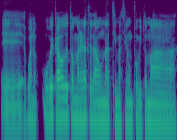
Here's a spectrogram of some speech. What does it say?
eh, bueno, VKO de todas maneras te da una estimación un poquito más,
